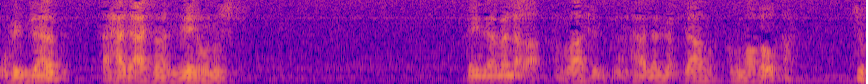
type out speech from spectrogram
وفي الذهب أحد عشر جنيه ونصف. فإذا بلغ الراتب هذا المقدار أو ما فوقه زك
